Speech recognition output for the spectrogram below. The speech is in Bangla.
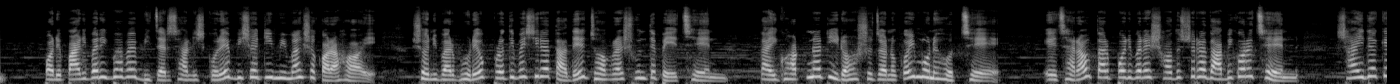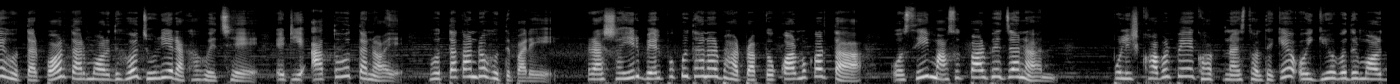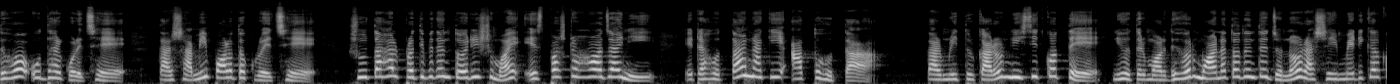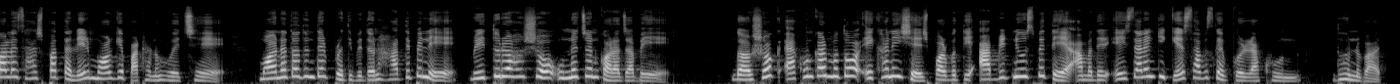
পরে পারিবারিকভাবে বিচার সালিশ করে বিষয়টি মীমাংসা করা হয়। শনিবার ভোরেও প্রতিবেশীরা তাদের ঝগড়া শুনতে পেয়েছেন। তাই ঘটনাটি রহস্যজনকই মনে হচ্ছে। এছাড়াও তার পরিবারের সদস্যরা দাবি করেছেন, শাহিদাকে হত্যার পর তার মরদেহ ঝুলিয়ে রাখা হয়েছে। এটি আত্মহত্যা নয়, হত্যাকাণ্ড হতে পারে। রাজশাহীর বেলপুকুর থানার ভারপ্রাপ্ত কর্মকর্তা ওসি মাসুদ পারভেজ জানান, পুলিশ খবর পেয়ে ঘটনাস্থল থেকে ওই গৃহবধূর মরদেহ উদ্ধার করেছে। তার স্বামী পলাতক রয়েছে। সুতাহাল প্রতিবেদন তৈরির সময় স্পষ্ট হওয়া যায়নি, এটা হত্যা নাকি আত্মহত্যা? তার মৃত্যুর কারণ নিশ্চিত করতে নিহতের মরদেহর ময়নাতদন্তের জন্য রাজশাহী মেডিকেল কলেজ হাসপাতালের মর্গে পাঠানো হয়েছে। ময়নাতদন্তের প্রতিবেদন হাতে পেলে মৃত্যু রহস্য উন্মোচন করা যাবে। দর্শক, এখনকার মতো এখানেই শেষ। পরবর্তী আপডেট নিউজ পেতে আমাদের এই চ্যানেলটিকে সাবস্ক্রাইব করে রাখুন। ধন্যবাদ।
